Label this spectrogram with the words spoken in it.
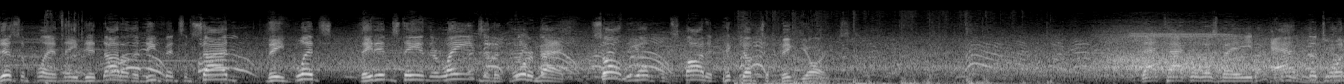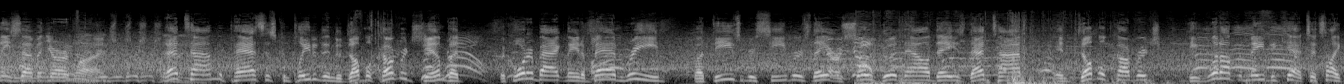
discipline. They did not on the defensive side. They blitzed. They didn't stay in their lanes, and the quarterback saw the open spot and picked up some big yards. That tackle was made at the 27-yard line. That time the pass is completed into double coverage, Jim, but the quarterback made a bad read. But these receivers, they are so good nowadays. That time in double coverage, he went up and made the catch. It's like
